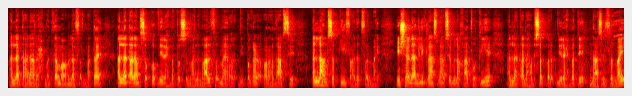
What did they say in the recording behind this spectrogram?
اللہ تعالیٰ رحمت کا معاملہ فرماتا ہے۔ اللہ تعالیٰ ہم سب کو اپنی رحمتوں سے مال مال فرمائے اور اپنی پکڑ اور عذاب سے اللہ ہم سب کی حفاظت فرمائے۔ انشاءاللہ اگلی کلاس میں آپ سے ملاقات ہوتی ہے۔ اللہ تعالیٰ ہم سب پر اپنی رحمتیں نازل فرمائے۔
